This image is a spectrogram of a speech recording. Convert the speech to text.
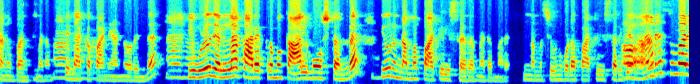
ನಾನು ಬಂತು ಮೇಡಮ್ ಪಿನಾಕ ಪಾಣಿ ಅನ್ನೋರಿಂದ. ಈ ಉಳಿದ ಎಲ್ಲಾ ಕಾರ್ಯಕ್ರಮಕ್ಕೆ ಆಲ್ಮೋಸ್ಟ್ ಅಂದ್ರ ಇವ್ರು ನಮ್ಮ ಪಾಟೀಲ್ ಸರ್ ಮೇಡಮ್ ಅವರೇ. ನಮ್ಮ ಶಿವನಗೌಡ ಪಾಟೀಲ್ ಸರ್ಗೆ ನಾನು ಅಂದ್ರೆ ಸುಮಾರು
